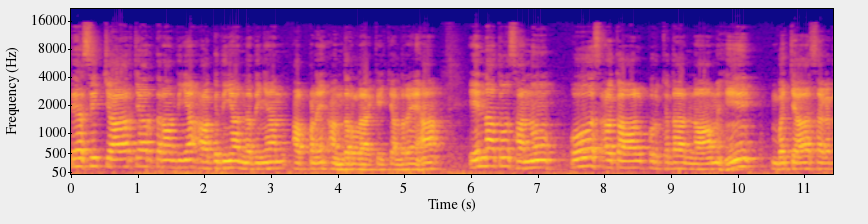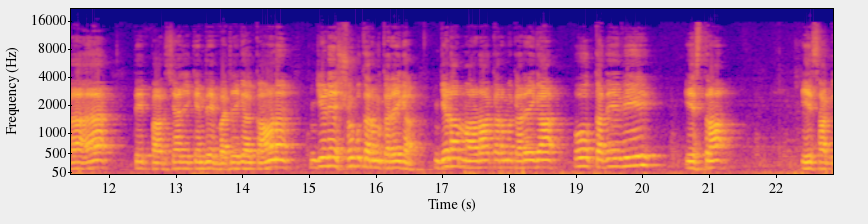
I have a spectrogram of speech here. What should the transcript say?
ਤੇ ਅਸੀਂ ਚਾਰ ਚਾਰ ਤਰ੍ਹਾਂ ਦੀਆਂ ਅੱਗ ਦੀਆਂ ਨਦੀਆਂ ਆਪਣੇ ਅੰਦਰ ਲੈ ਕੇ ਚੱਲ ਰਹੇ ਹਾਂ। ਇਹਨਾਂ ਤੋਂ ਸਾਨੂੰ ਉਸ ਅਕਾਲ ਪੁਰਖ ਦਾ ਨਾਮ ਹੀ ਬਚਾ ਸਕਦਾ ਹੈ। ਤੇ ਪਾਤਸ਼ਾਹ ਜੀ ਕਹਿੰਦੇ, ਬਚੇਗਾ ਕੌਣ? ਜਿਹੜੇ ਸ਼ੁਭ ਕਰਮ ਕਰੇਗਾ ਜਿਹੜਾ ਮਾੜਾ ਕਰਮ ਕਰੇਗਾ, ਉਹ ਕਦੇ ਵੀ ਇਸ ਤਰ੍ਹਾਂ ਇਸ ਅੱਗ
